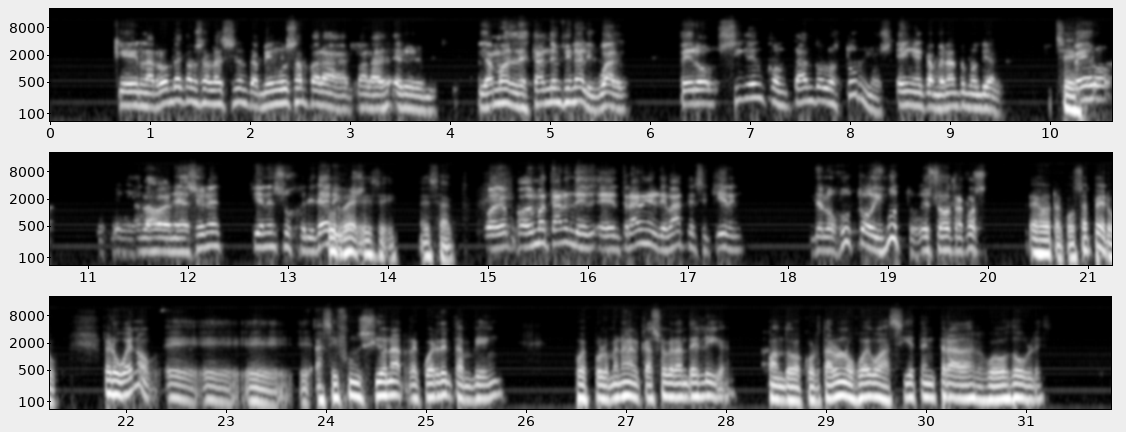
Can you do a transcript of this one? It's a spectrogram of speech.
que en la ronda de consolación también usan para, para el, digamos, el standing final igual, pero siguen contando los turnos en el campeonato mundial. Pero las organizaciones tienen sus criterios. sí, exacto. Podemos, podemos entrar en el debate si quieren de lo justo o injusto, eso es otra cosa. Es otra cosa, pero, pero bueno, eh, eh, eh, así funciona. Recuerden también, pues por lo menos en el caso de Grandes Ligas, cuando acortaron los juegos a siete entradas, los juegos dobles,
